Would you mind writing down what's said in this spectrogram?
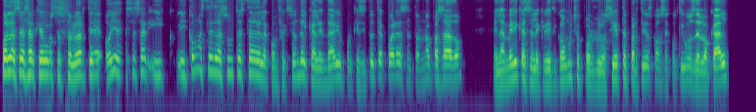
Hola César, qué gusto saludarte. Oye César, ¿y, ¿y cómo está el asunto esta de la confección del calendario? Porque si tú te acuerdas, el torneo pasado, en América se le criticó mucho por los siete partidos consecutivos de local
